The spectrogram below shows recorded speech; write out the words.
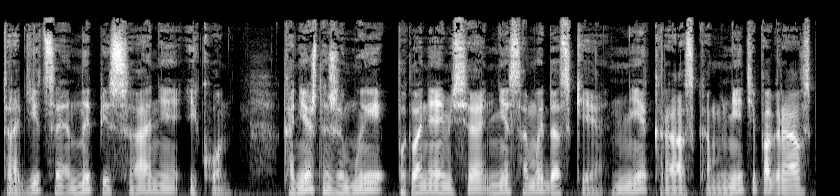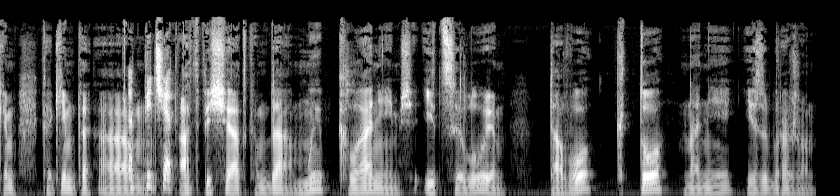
традиция написания икон. Конечно же, мы поклоняемся не самой доске, не краскам, не типографским каким-то э, отпечаткам. отпечаткам. Да, мы кланяемся и целуем того, кто на ней изображен.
